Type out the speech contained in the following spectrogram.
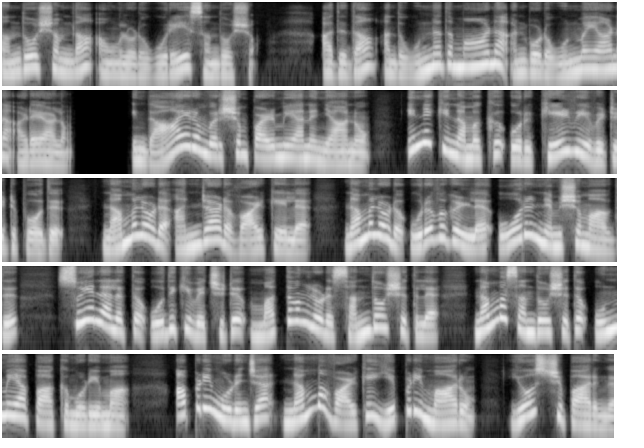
சந்தோஷம் தான் அவங்களோட ஒரே சந்தோஷம். அதுதான் அந்த உன்னதமான அன்போட உண்மையான அடையாளம். இந்த ஆயிரம் வருஷம் பழமையான ஞானம் இன்னைக்கு நமக்கு ஒரு கேள்வியை விட்டுட்டு போகுது. நம்மளோட அன்றாட வாழ்க்கையில நம்மளோட உறவுகள்ல ஒரு நிமிஷமாவது சுயநலத்தை ஒதுக்கி வச்சுட்டு மத்தவங்களோட சந்தோஷத்துல நம்ம சந்தோஷத்தை உண்மையா பார்க்க முடியுமா? அப்படி முடிஞ்சா நம்ம வாழ்க்கை எப்படி மாறும்? யோசிச்சு பாருங்க.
